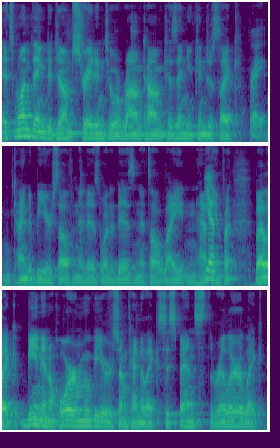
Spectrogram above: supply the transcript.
it's one thing to jump straight into a rom com because then you can just like right kind of be yourself and it is what it is and it's all light and happy yep. and fun. But like being in a horror movie or some kind of like suspense thriller, like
